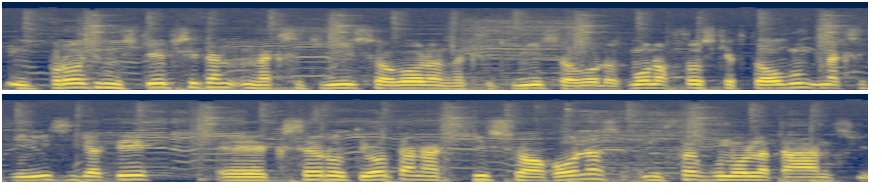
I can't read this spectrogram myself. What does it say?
Η πρώτη μου σκέψη ήταν να ξεκινήσει ο αγώνας, να ξεκινήσει ο αγώνας. Μόνο αυτό σκεφτόμουν, να ξεκινήσει γιατί ε, ξέρω ότι όταν αρχίσει ο αγώνας μου φεύγουν όλα τα άγχη.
